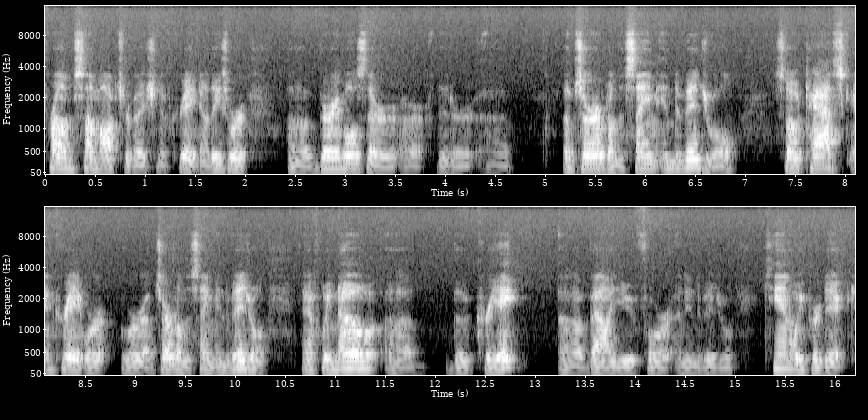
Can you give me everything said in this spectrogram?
from some observation of create. Now these were uh, variables that are, are that are uh, observed on the same individual. So task and create were, were observed on the same individual. And if we know uh, the create uh, value for an individual, can we predict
